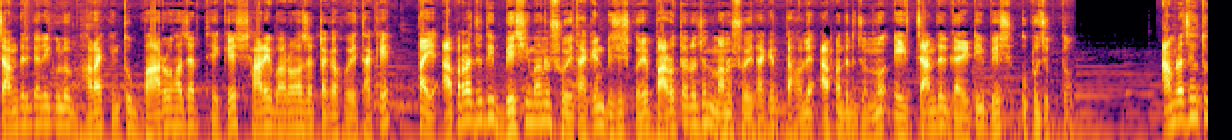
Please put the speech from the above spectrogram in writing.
চাঁদের গাড়িগুলো ভাড়া কিন্তু বারো হাজার থেকে সাড়ে বারো হাজার টাকা হয়ে থাকে। তাই আপনারা যদি বেশি মানুষ হয়ে থাকেন, বিশেষ করে বারো তেরো জন মানুষ হয়ে থাকেন, তাহলে আপনাদের জন্য এই চাঁদের গাড়িটি বেশ উপযুক্ত। আমরা যেহেতু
